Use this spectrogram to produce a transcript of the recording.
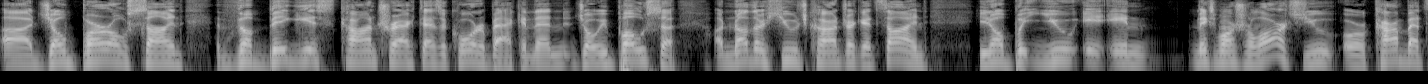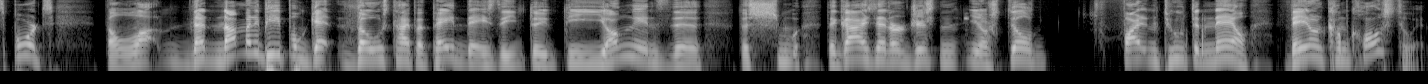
uh, Joe Burrow sign the biggest contract as a quarterback, and then Joey Bosa, another huge contract get signed. You know, but you in, in mixed martial arts, you or combat sports, the lot that not many people get those type of paydays. The the the youngins, the the the guys that are just you know still fighting tooth and nail, they don't come close to it.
